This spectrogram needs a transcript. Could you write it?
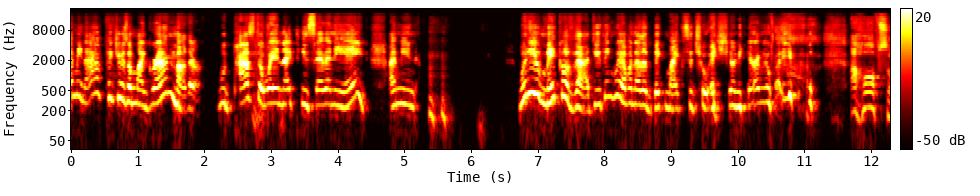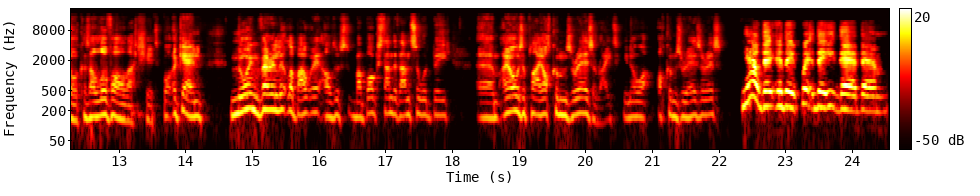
I mean, I have pictures of my grandmother who passed away in 1978. I mean, what do you make of that? Do you think we have another big Mike situation here? I mean, what do you I hope so because I love all that shit. But again, knowing very little about it, I'll just my bog standard answer would be um, I always apply Occam's razor, right? You know what Occam's razor is? Yeah, the the the the the, um,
